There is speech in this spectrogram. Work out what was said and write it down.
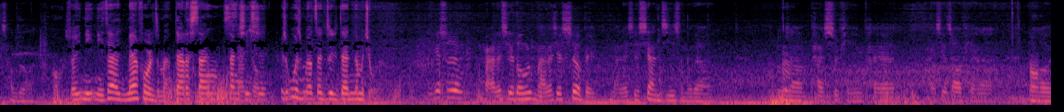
差不多。哦，所以你你在 Medford 怎么样？待了三三个星期就是为什么要在这里待那么久呢？一个是买了些东，买了些设备，买了些相机什么的，路上拍视频、拍拍一些照片啊，然后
